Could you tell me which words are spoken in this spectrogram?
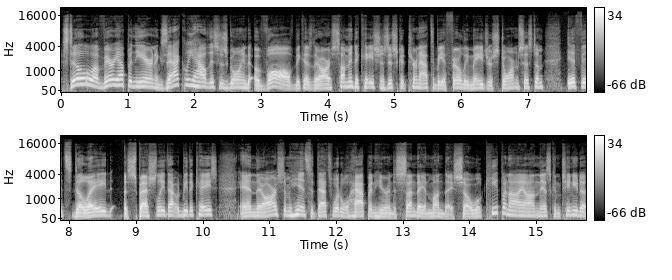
Still uh, very up in the air and exactly how this is going to evolve because there are some indications this could turn out to be a fairly major storm system if it's delayed, especially, that would be the case. And there are some hints that that's what will happen here into Sunday and Monday. So we'll keep an eye on this, continue to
